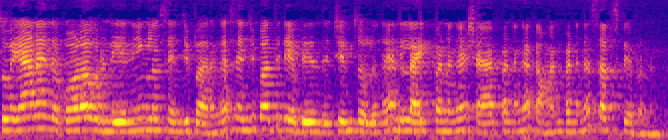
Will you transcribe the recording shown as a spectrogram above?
சுவையான இந்த கோலா உருண்டையை நீங்களும் செஞ்சு பாருங்கள் செஞ்சு பார்த்துட்டு எப்படி இருந்துச்சுன்னு சொல்லுங்கள் இந்த லைக் பண்ணுங்கள் ஷேர் பண்ணுங்கள் கமெண்ட் பண்ணுங்கள் சப்ஸ்கிரைப் பண்ணுங்கள்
